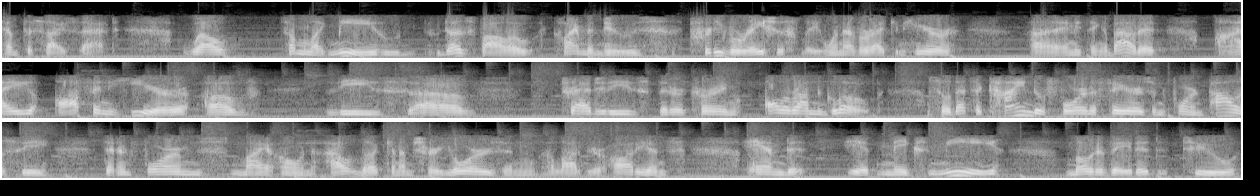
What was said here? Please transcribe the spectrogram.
emphasize that. Well, someone like me who, who does follow climate news pretty voraciously whenever I can hear uh, anything about it, I often hear of these uh, tragedies that are occurring all around the globe. So that's a kind of foreign affairs and foreign policy that informs my own outlook, and I'm sure yours and a lot of your audience. And it makes me motivated to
